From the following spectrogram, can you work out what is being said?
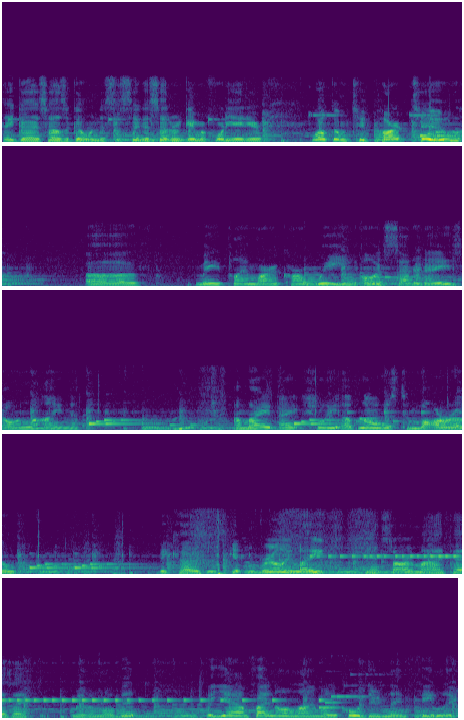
Hey guys, how's it going? This is Sega Saturn Gamer 48 here. Welcome to part 2 of me playing Mario Kart Wii on Saturdays online. I might actually upload this tomorrow because it's getting really late. And sorry, my iPad's moving a little bit. But yeah, I'm fighting online with a cool dude named Felix.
